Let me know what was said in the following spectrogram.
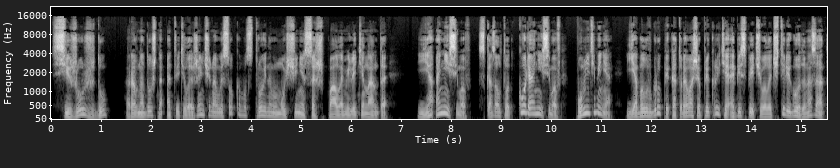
«Сижу, жду», — равнодушно ответила женщина высокому стройному мужчине со шпалами лейтенанта. «Я Анисимов», — сказал тот. «Коля Анисимов. Помните меня? Я был в группе, которая ваше прикрытие обеспечивала четыре года назад».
